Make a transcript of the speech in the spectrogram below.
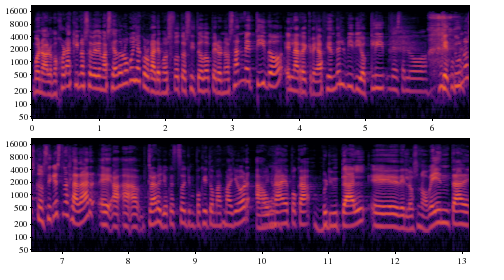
bueno, a lo mejor aquí no se ve demasiado, luego ya colgaremos fotos y todo, pero nos han metido en la recreación del videoclip. Desde luego. Que tú nos consigues trasladar, eh, a, claro, yo que estoy un poquito más mayor, a una época brutal eh, de los 90.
